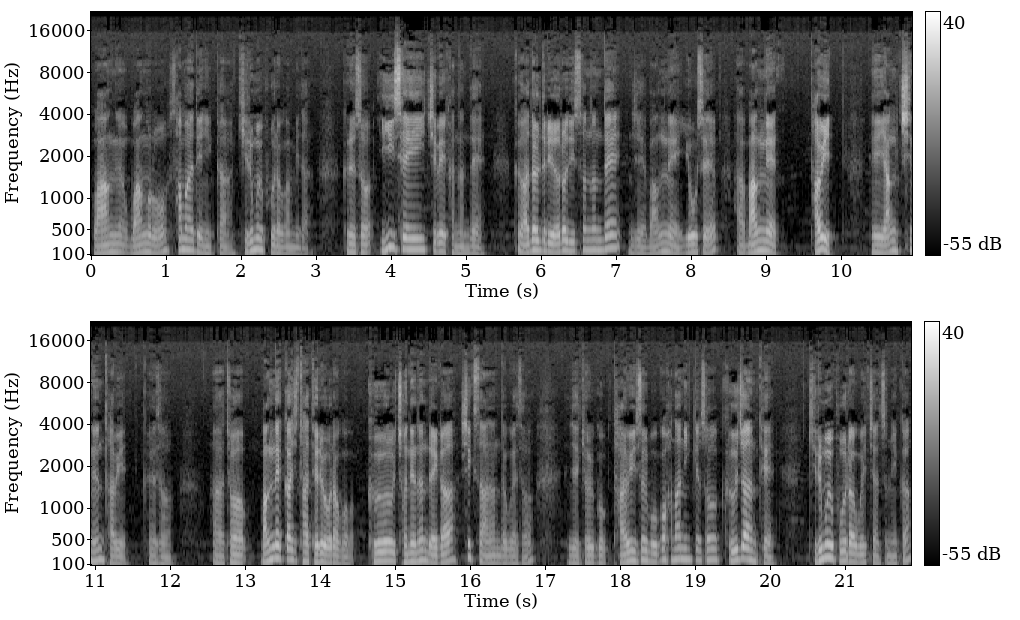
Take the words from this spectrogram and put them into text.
왕 왕으로 삼아야 되니까 기름을 부으라고 합니다. 그래서 이세의 집에 갔는데 그 아들들이 여럿 있었는데 이제 막내 요셉 아 막내 다윗 예, 양치는 다윗 그래서 아, 저 막내까지 다 데려오라고 그 전에는 내가 식사 안 한다고 해서 이제 결국 다윗을 보고 하나님께서 그자한테 기름을 부으라고 했지 않습니까?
